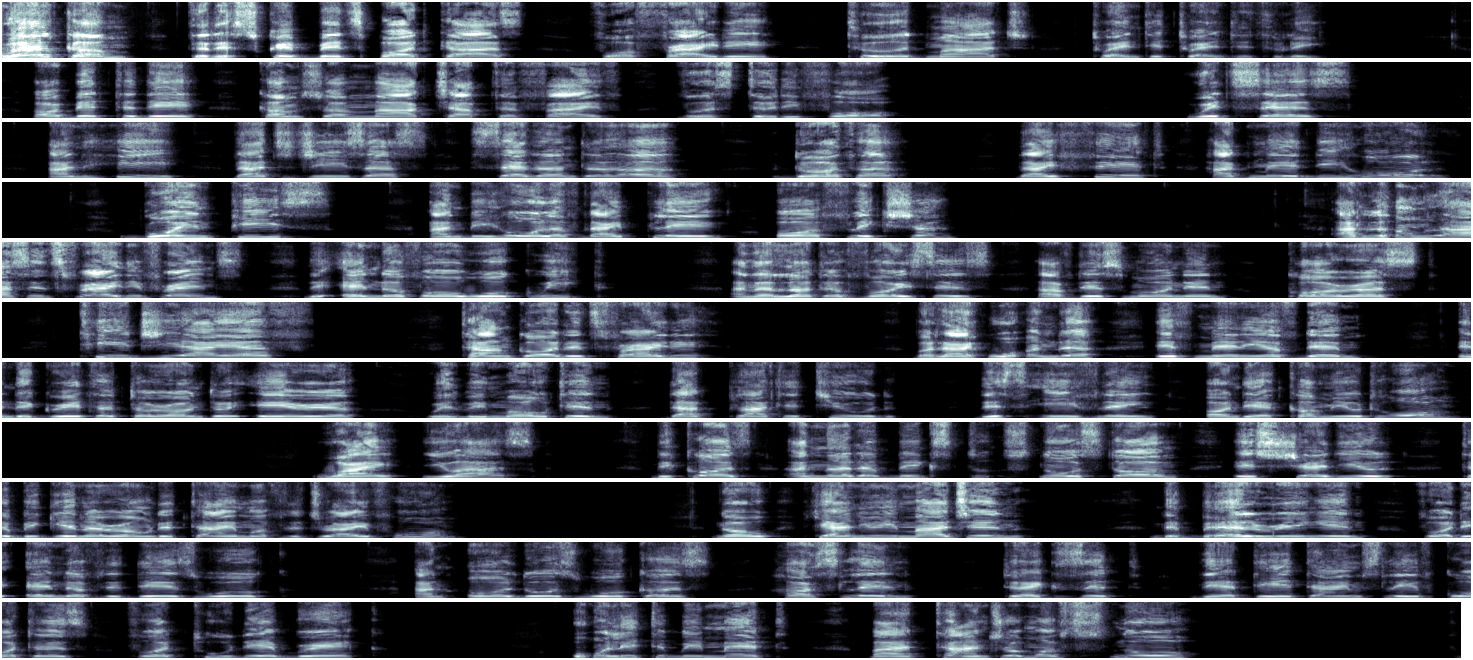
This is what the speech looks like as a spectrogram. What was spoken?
Welcome to the Script Bits podcast for Friday, 3rd March 2023. Our bit today comes from Mark chapter 5, verse 34, which says, And he, that's Jesus, said unto her, Daughter, thy faith hath made thee whole. Go in peace and be whole of thy plague or affliction. At long last, it's Friday, friends, the end of our work week, and a lot of voices have this morning chorused TGIF. Thank God it's Friday. But I wonder if many of them in the greater Toronto area will be mouthing that platitude this evening on their commute home. Why, you ask? Because another big st- snowstorm is scheduled to begin around the time of the drive home. Now, can you imagine the bell ringing for the end of the day's work and all those workers hustling to exit their daytime slave quarters for a two day break, only to be met by a tantrum of snow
